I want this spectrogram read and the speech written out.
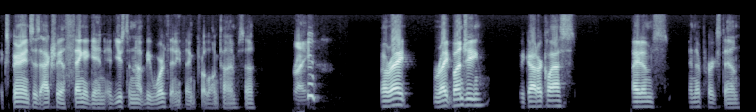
Experience is actually a thing again. It used to not be worth anything for a long time. So, Right. all right, right, Bungie, we got our class items and their perks down.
